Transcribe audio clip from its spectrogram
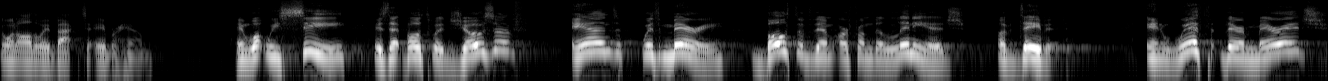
going all the way back to Abraham. And what we see is that both with Joseph and with Mary, both of them are from the lineage of David. And with their marriage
